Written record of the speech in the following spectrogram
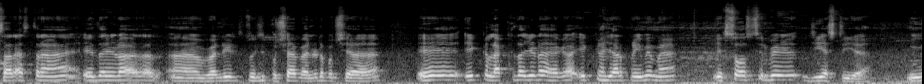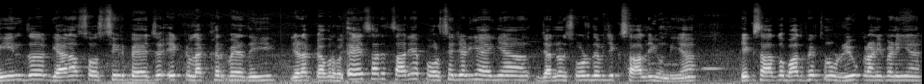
ਸਰ ਇਸ ਤਰ੍ਹਾਂ ਹੈ ਇਹਦਾ ਜਿਹੜਾ ਵੈਲਿਡ ਤੁਸੀਂ ਪੁੱਛਿਆ ਵੈਲਿਡ ਪੁੱਛਿਆ ਹੈ ਇਹ 1 ਲੱਖ ਦਾ ਜਿਹੜਾ ਹੈਗਾ 1000 ਪ੍ਰੀਮੀਅਮ ਹੈ 180 ਰੁਪਏ ਜੀਐਸਟੀ ਹੈ। ਮੀਨਸ 1180 ਰੁਪਏ ਚ 1 ਲੱਖ ਰੁਪਏ ਦੀ ਜਿਹੜਾ ਕਵਰ ਹੋ ਇਹ ਸਾਰੇ ਸਾਰੀਆਂ ਪਾਲਿਸੀਆਂ ਜਿਹੜੀਆਂ ਹੈਗੀਆਂ ਜਨਰਲ ਇੰਸ਼ੋਰ ਦੇ ਵਿੱਚ 1 ਸਾਲ ਲਈ ਹੁੰਦੀਆਂ। 1 ਸਾਲ ਤੋਂ ਬਾਅਦ ਫਿਰ ਤੁਹਾਨੂੰ ਰਿਵਿਊ ਕਰਾਣੀ ਪੈਣੀ ਹੈ।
